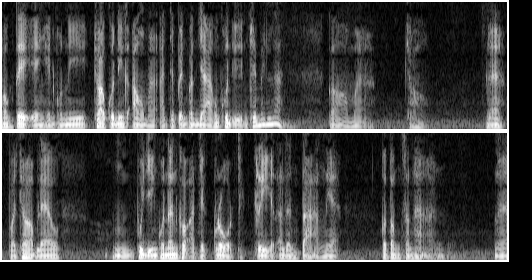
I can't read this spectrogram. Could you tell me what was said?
ห้องเต้เองเห็นคนนี้ ชอบคนนี้ก็เอามา อาจจะเป็นพัญญาของคนอื่นใช่ไหมล่ะ ก็เอามาชอบนะพอชอบแล้วผู้หญิงคนนั้นเขาอาจจะโกรธเกลียดอะไรต่าง ๆ เนี่ย ก็ต้องสังหารนะ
